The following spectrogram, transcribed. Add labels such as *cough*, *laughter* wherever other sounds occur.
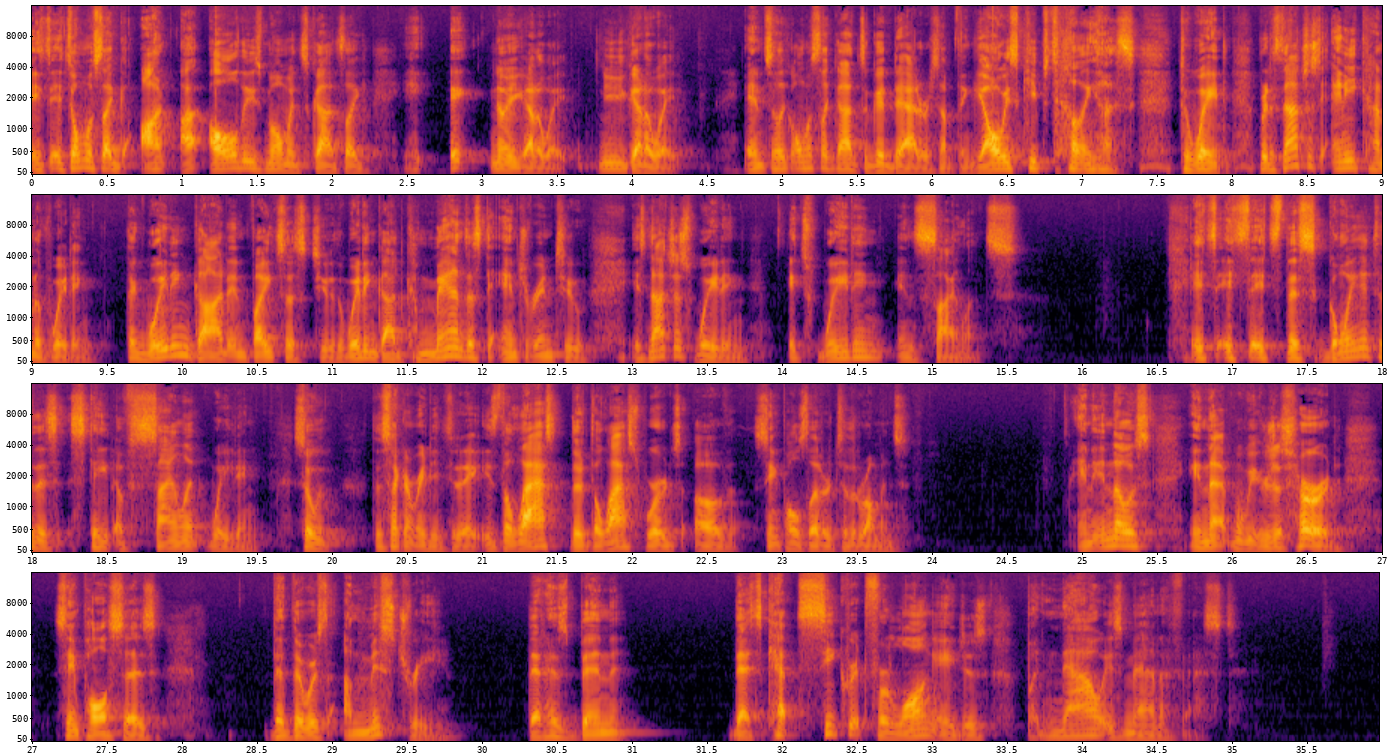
It's, it's almost like on, on all these moments, God's like, hey, hey, no, you gotta wait. You gotta wait. And it's like almost like God's a good dad or something. He always *laughs* keeps telling us to wait. But it's not just any kind of waiting. The waiting God invites us to, the waiting God commands us to enter into, is not just waiting, it's waiting in silence. It's, it's, it's this going into this state of silent waiting. So the second reading today is the last, the, the last words of St. Paul's letter to the Romans. And in those, in that what we just heard, St. Paul says that there was a mystery that has been that's kept secret for long ages, but now is manifest.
